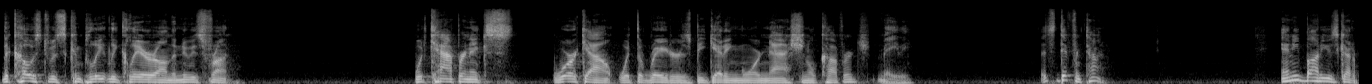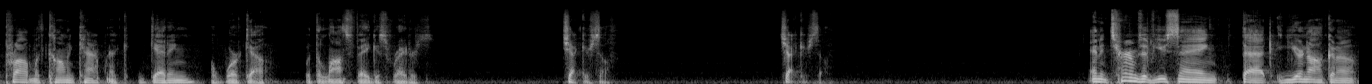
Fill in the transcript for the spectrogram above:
the coast was completely clear on the news front. Would Kaepernick's workout with the Raiders be getting more national coverage? Maybe. It's a different time. Anybody who's got a problem with Colin Kaepernick getting a workout with the Las Vegas Raiders, check yourself. Check yourself. And in terms of you saying that you're not going to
